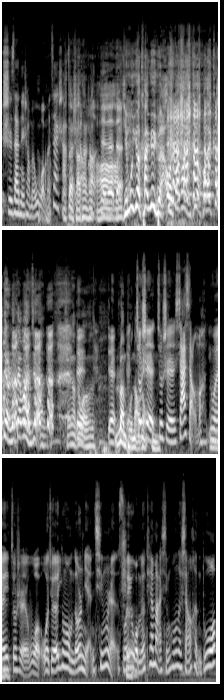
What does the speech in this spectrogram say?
支在那上面，我们在沙在沙滩上啊，对对对，荧幕越看越远，我戴望远镜，后来看电影就戴望远镜。啊行行，给对我对，乱补脑洞嗯就是就是瞎想嘛。因为就是我我觉得，因为我们都是年轻人，所以我们就天马行空的想很多，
